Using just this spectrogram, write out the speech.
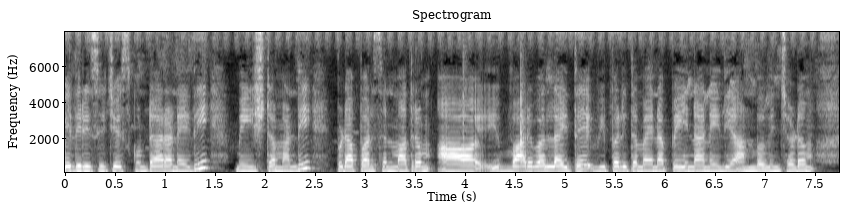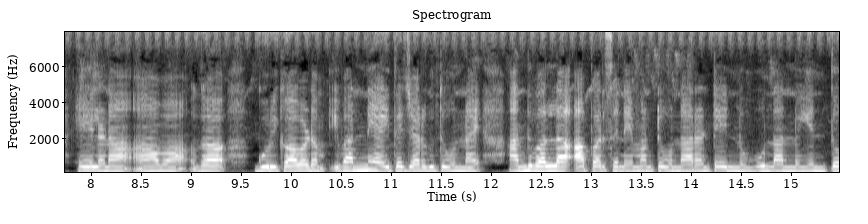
ఏది రిసీవ్ చేసుకుంటారనేది మీ ఇష్టం అండి. ఇప్పుడు ఆ పర్సన్ మాత్రం ఆ వారి వల్ల అయితే విపరీతమైన పెయిన్ అనేది అనుభవించడం హేళనగా గురి కావడం ఇవన్నీ అయితే జరుగుతూ ఉన్నాయి. అందువల్ల ఆ పర్సన్ ఏమంటూ ఉన్నారంటే నువ్వు నన్ను ఎంతో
